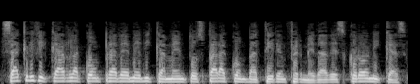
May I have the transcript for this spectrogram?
sacrificar la compra de medicamentos para combatir enfermedades crónicas.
